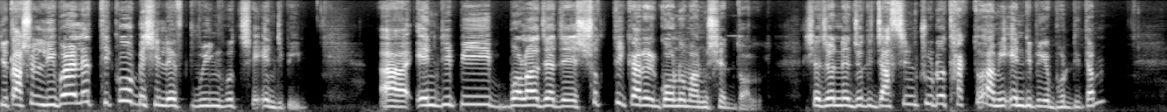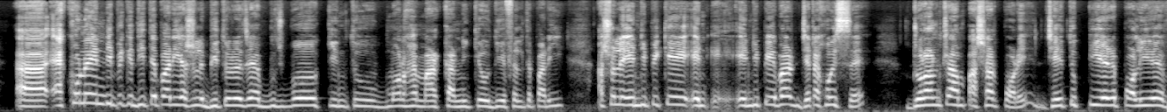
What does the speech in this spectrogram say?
কিন্তু আসলে লিবারেলের থেকেও বেশি লেফট উইং হচ্ছে এনডিপি এনডিপি বলা যায় যে সত্যিকারের গণমানুষের দল। সেজন্য যদি জাস্টিন ট্রুডো থাকতো, আমি এনডিপিকে ভোট দিতাম। আহ, এখনও এনডিপিকে দিতে পারি আসলে ভিতরে যা বুঝব কিন্তু মনে হয় মার্ক কার্নিকেও দিয়ে ফেলতে পারি। আসলে এনডিপিকে এনডিপি এবার যেটা হয়েছে ডোনাল্ড ট্রাম্প আসার পরে যেহেতু পিয়ার পলিয়েভ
